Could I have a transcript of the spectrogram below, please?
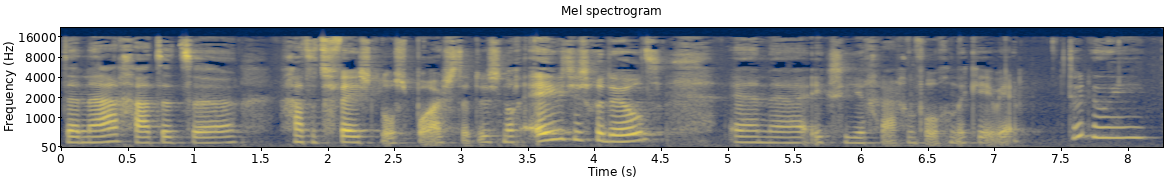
daarna gaat het, gaat het feest losbarsten. Dus nog eventjes geduld. En ik zie je graag een volgende keer weer. Doei doei!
